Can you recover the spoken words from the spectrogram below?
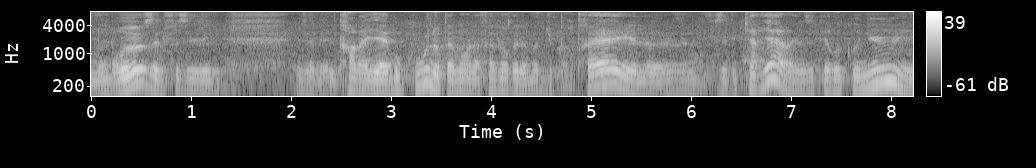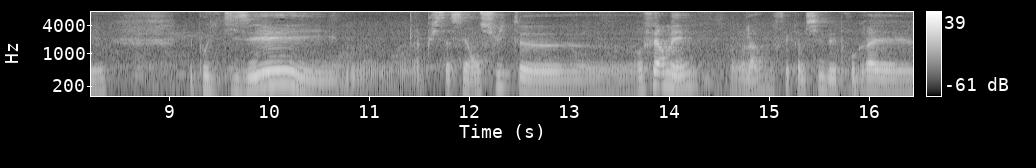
nombreuses, elles travaillaient beaucoup, notamment à la faveur de la mode du portrait, elles, faisaient des carrières, elles étaient reconnues et, politisées, puis ça s'est ensuite euh, refermé. Voilà, c'est comme si les progrès,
